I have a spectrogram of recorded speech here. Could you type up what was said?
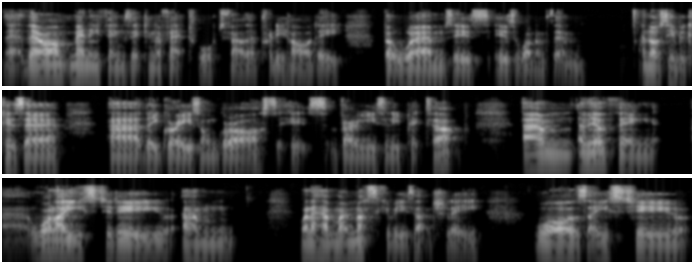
there aren't many things that can affect waterfowl. They're pretty hardy, but worms is is one of them. And obviously because they're uh, they graze on grass, it's very easily picked up. Um, and the other thing, uh, what I used to do um, when I had my muscovies actually was I used to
